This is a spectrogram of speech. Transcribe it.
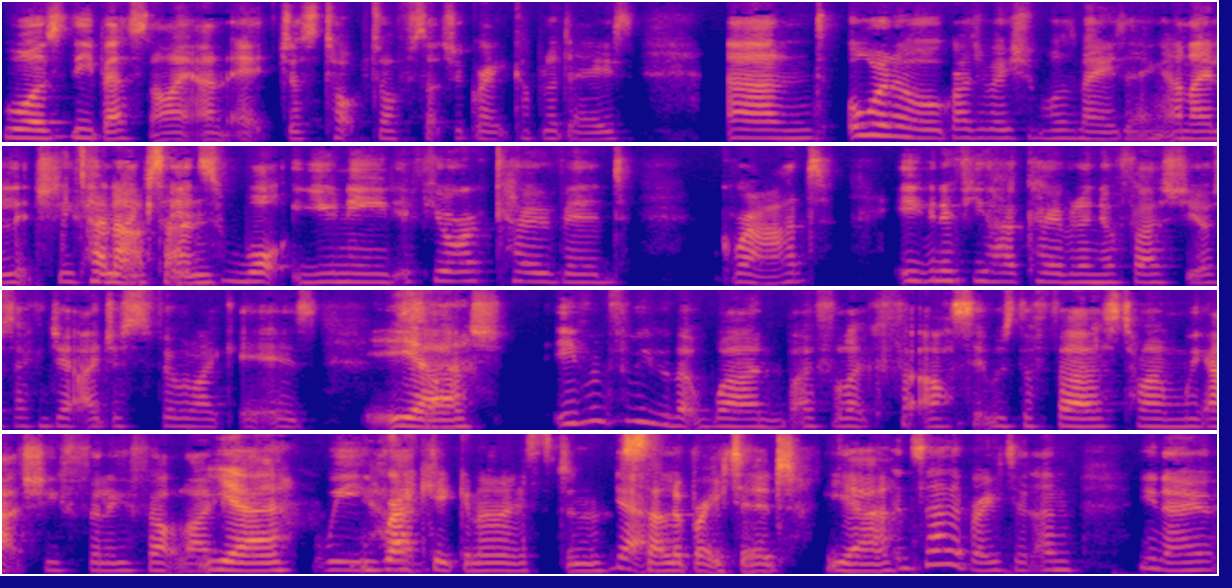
Was the best night, and it just topped off such a great couple of days. And all in all, graduation was amazing, and I literally feel 10 out like of 10. it's what you need if you're a COVID grad. Even if you had COVID in your first year or second year, I just feel like it is Yeah. such even for people that weren't, but I feel like for us it was the first time we actually fully felt like yeah. we had recognized and Yeah. celebrated. Yeah. and celebrated and you know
